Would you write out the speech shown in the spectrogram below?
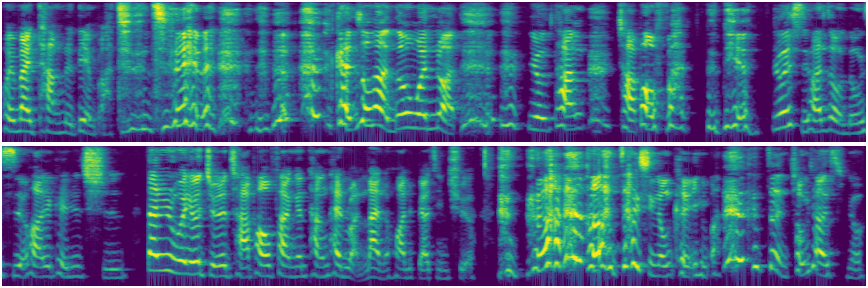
会卖汤的店吧，之之类的，感受到很多温暖，有汤、茶泡饭的店。如果喜欢这种东西的话，就可以去吃。但是如果有觉得茶泡饭跟汤太软烂的话，就不要进去了。这样形容可以吗？这很抽象的形容。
